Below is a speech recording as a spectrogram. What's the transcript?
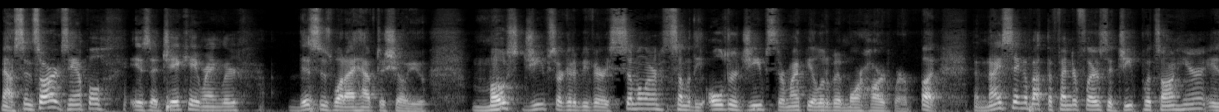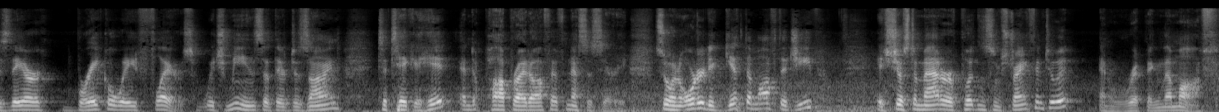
Now, since our example is a JK Wrangler, this is what I have to show you. Most Jeeps are going to be very similar. Some of the older Jeeps, there might be a little bit more hardware. But the nice thing about the fender flares that Jeep puts on here is they are breakaway flares, which means that they're designed to take a hit and to pop right off if necessary. So in order to get them off the Jeep, it's just a matter of putting some strength into it and ripping them off.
